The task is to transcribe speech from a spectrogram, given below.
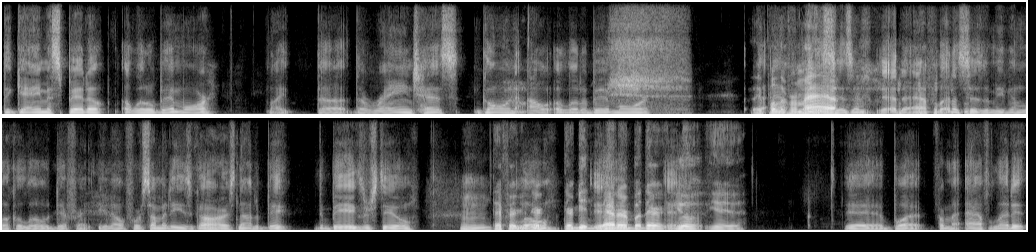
the game is sped up a little bit more. Like the the range has gone out a little bit more. They The pull it from half. yeah, the athleticism even look a little different. You know, for some of these guards, now the big the bigs are still Mhm. They figure little- they're they're getting yeah, better, but they're yeah. yeah, yeah. but from an athletic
